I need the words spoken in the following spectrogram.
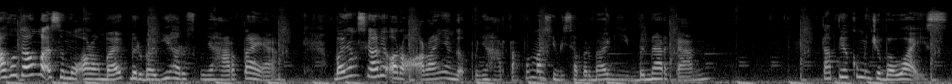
aku tahu nggak semua orang baik berbagi harus punya harta ya? Banyak sekali orang-orang yang nggak punya harta pun masih bisa berbagi benar kan? Tapi aku mencoba wise.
